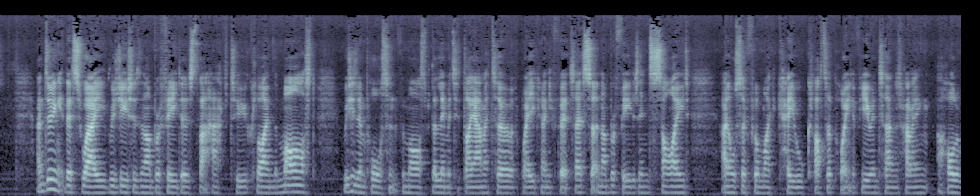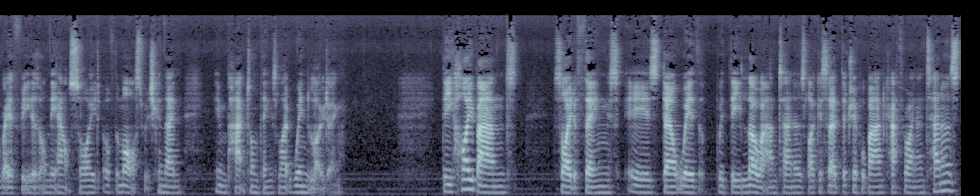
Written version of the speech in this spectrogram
And doing it this way reduces the number of feeders that have to climb the mast, which is important for masts with a limited diameter where you can only fit say, a certain number of feeders inside and also from like a cable clutter point of view in terms of having a whole array of feeders on the outside of the mast which can then impact on things like wind loading. The high band side of things is dealt with with the lower antennas, like I said, the triple band Kathrein antennas,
